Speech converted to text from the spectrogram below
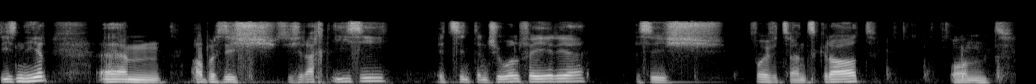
diesen hier. Ähm, aber es ist, es ist recht easy. Jetzt sind dann Schulferien. Es ist 25 Grad. Und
